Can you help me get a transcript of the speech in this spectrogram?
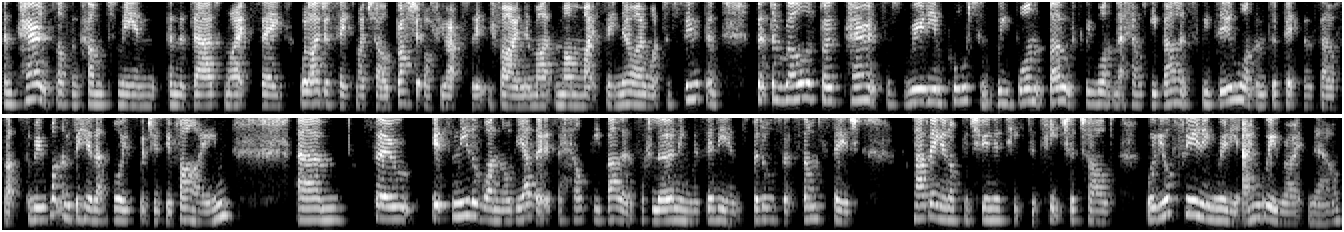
And parents often come to me and, and the dad might say, Well, I just say to my child, brush it off, you're absolutely fine. And my mum might say, No, I want to soothe them. But the role of both parents is really important. We want both. We want that healthy balance. We do want them to pick themselves up. So we want them to hear that voice, which is you're fine. Um, so it's neither one nor the other. It's a healthy balance of learning resilience, but also at some stage having an opportunity to teach a child, well, you're feeling really angry right now.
